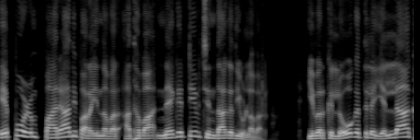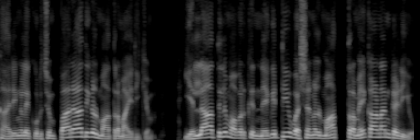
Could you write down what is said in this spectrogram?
എപ്പോഴും പരാതി പറയുന്നവർ അഥവാ നെഗറ്റീവ് ചിന്താഗതിയുള്ളവർ. ഇവർക്ക് ലോകത്തിലെ എല്ലാ കാര്യങ്ങളെക്കുറിച്ചും പരാതികൾ മാത്രമായിരിക്കും. എല്ലാത്തിലും അവർക്ക് നെഗറ്റീവ് വശങ്ങൾ മാത്രമേ കാണാൻ കഴിയൂ.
